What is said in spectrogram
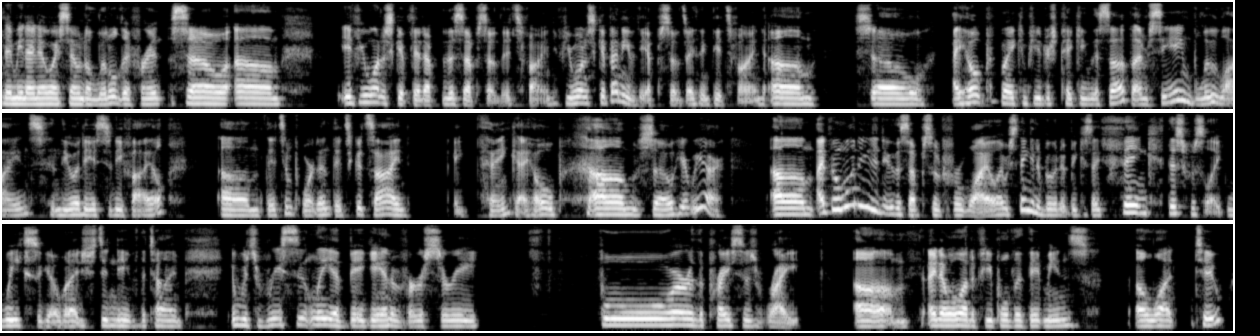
I mean I know I sound a little different. So um if you want to skip that up this episode, it's fine. If you want to skip any of the episodes, I think it's fine. Um so I hope my computer's picking this up. I'm seeing blue lines in the Audacity file. Um, that's important. That's a good sign. I think. I hope. Um, so here we are. Um, I've been wanting to do this episode for a while. I was thinking about it because I think this was like weeks ago, but I just didn't have the time. It was recently a big anniversary for The Price is Right. Um, I know a lot of people that that means a lot to.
